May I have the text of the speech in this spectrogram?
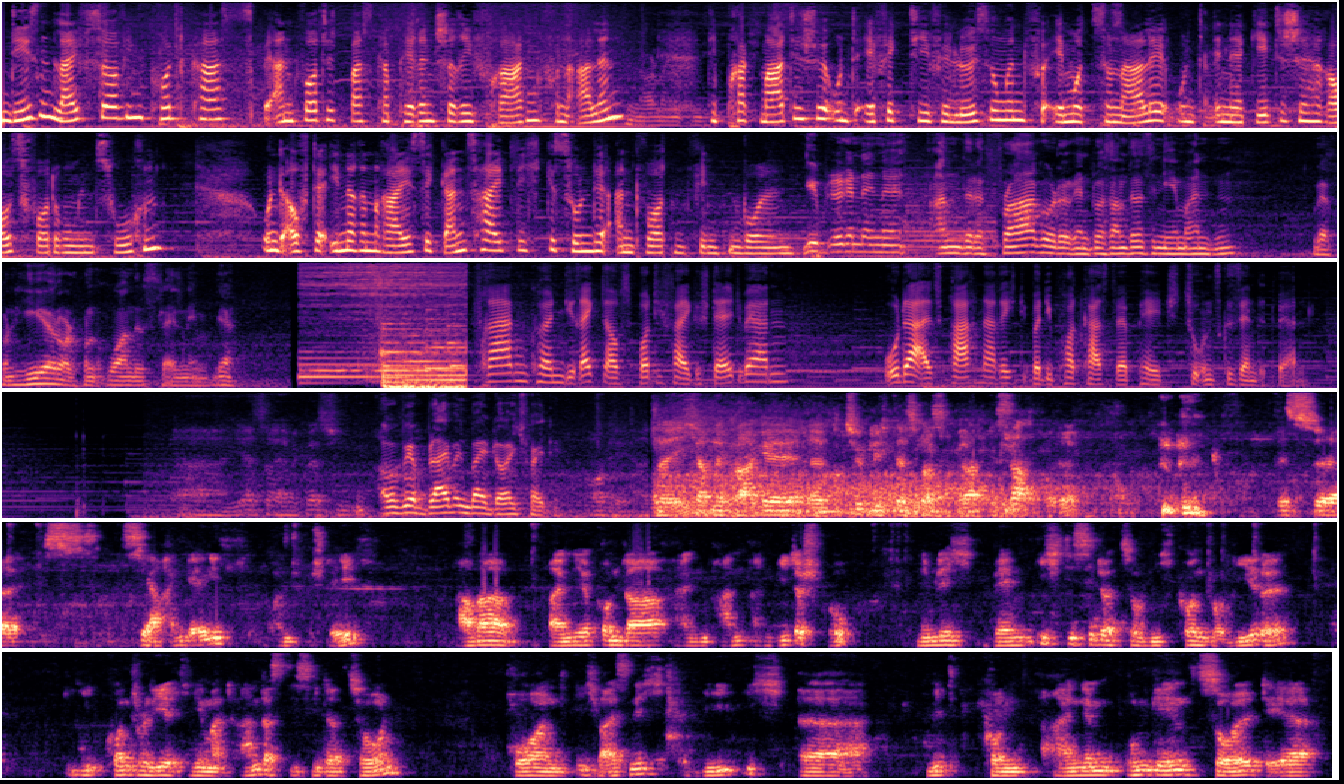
In diesen Live-Serving-Podcasts beantwortet Baska Perencheri Fragen von allen, die pragmatische und effektive Lösungen für emotionale und energetische Herausforderungen suchen und auf der inneren Reise ganzheitlich gesunde Antworten finden wollen. Gibt irgendeine andere Frage oder irgendwas anderes in jemanden, wer von hier oder von woanders teilnimmt? Ja. Fragen können direkt auf Spotify gestellt werden oder als Sprachnachricht über die Podcast-Webpage zu uns gesendet werden. Aber wir bleiben bei Deutsch heute. Okay. Also ich habe eine Frage äh, bezüglich des, was gerade gesagt wurde. Das äh, ist sehr eingängig und verstehe ich. Aber bei mir kommt da ein, ein, ein Widerspruch, nämlich wenn ich die Situation nicht kontrolliere, die kontrolliert jemand anders die Situation und ich weiß nicht, wie ich äh, mit einem umgehen soll, der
